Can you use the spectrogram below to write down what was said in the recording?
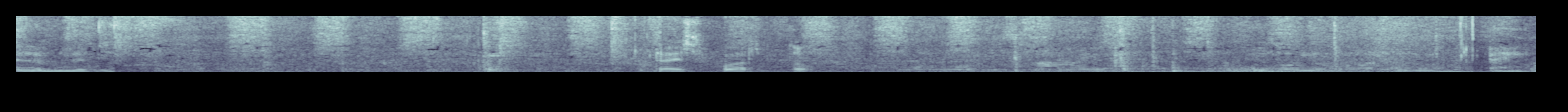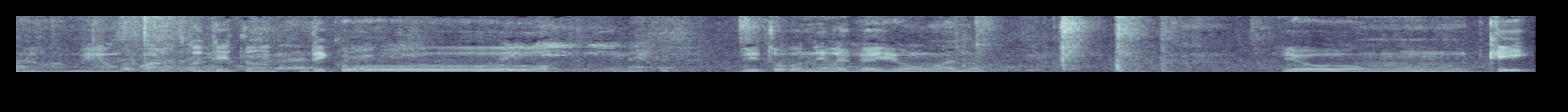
Alam na din. Guys, kwarto. Ay, grabe yung kwarto. Dito, di ko, dito ko nilagay yung ano, yung cake.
